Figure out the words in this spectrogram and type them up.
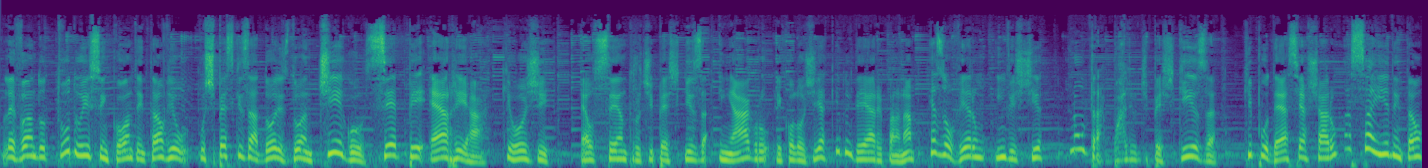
levando tudo isso em conta, então, viu, os pesquisadores do antigo CPRA, que hoje é o Centro de Pesquisa em Agroecologia aqui do IDR Paraná, resolveram investir num trabalho de pesquisa que pudesse achar uma saída, então,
